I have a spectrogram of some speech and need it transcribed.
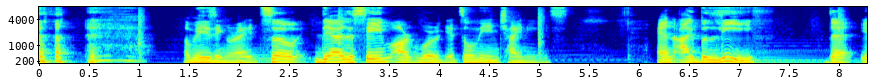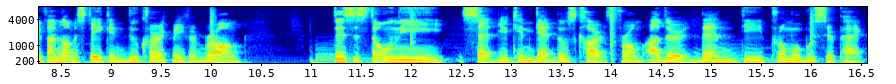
Amazing, right? So they are the same artwork, it's only in Chinese. And I believe that if I'm not mistaken, do correct me if I'm wrong, this is the only set you can get those cards from other than the promo booster pack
